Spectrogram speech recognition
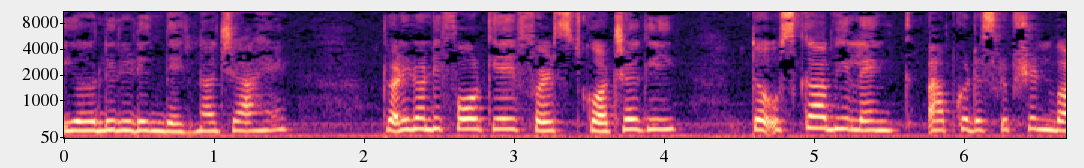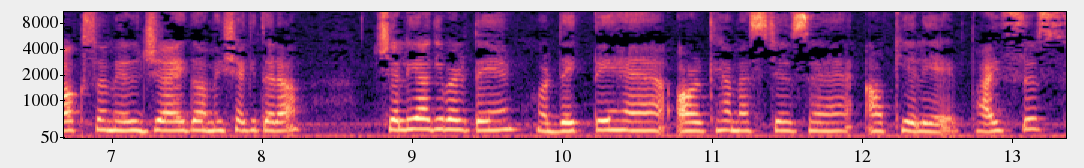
ईयरली रीडिंग देखना चाहें 2024 के फ़र्स्ट क्वार्टर की तो उसका भी लिंक आपको डिस्क्रिप्शन बॉक्स में मिल जाएगा हमेशा की तरह। चलिए आगे बढ़ते हैं और देखते हैं और क्या मैसेजेस हैं आपके लिए। Pisces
